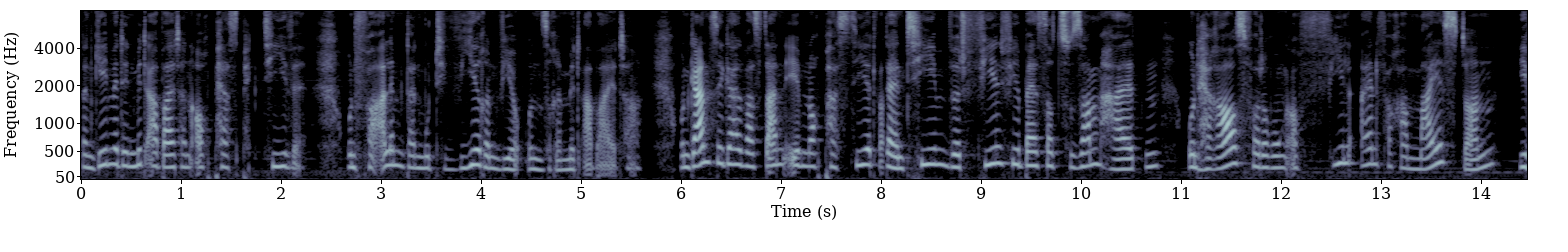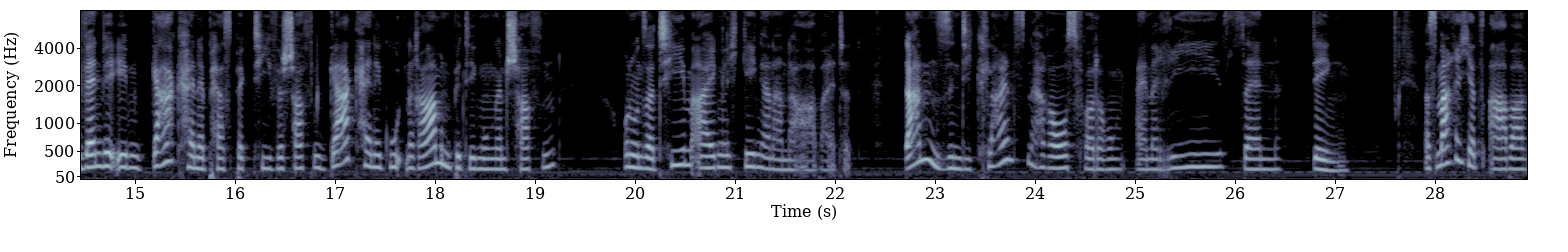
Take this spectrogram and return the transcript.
dann geben wir den Mitarbeitern auch Perspektive und vor allem dann motivieren wir unsere Mitarbeiter. Und ganz egal, was dann eben noch passiert, dein Team wird viel, viel besser zusammenhalten und Herausforderungen auch viel einfacher meistern, wie wenn wir eben gar keine Perspektive schaffen, gar keine guten Rahmenbedingungen schaffen und unser Team eigentlich gegeneinander arbeitet. Dann sind die kleinsten Herausforderungen ein riesen Ding. Was mache ich jetzt aber,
